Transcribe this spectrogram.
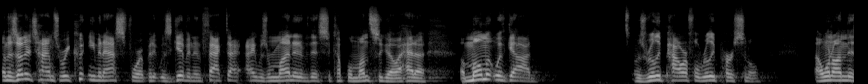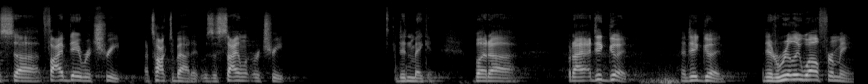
And there's other times where he couldn't even ask for it, but it was given. In fact, I, I was reminded of this a couple months ago. I had a, a moment with God. It was really powerful, really personal. I went on this uh, five day retreat. I talked about it. It was a silent retreat. I didn't make it, but, uh, but I, I did good. I did good. I did really well for me.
